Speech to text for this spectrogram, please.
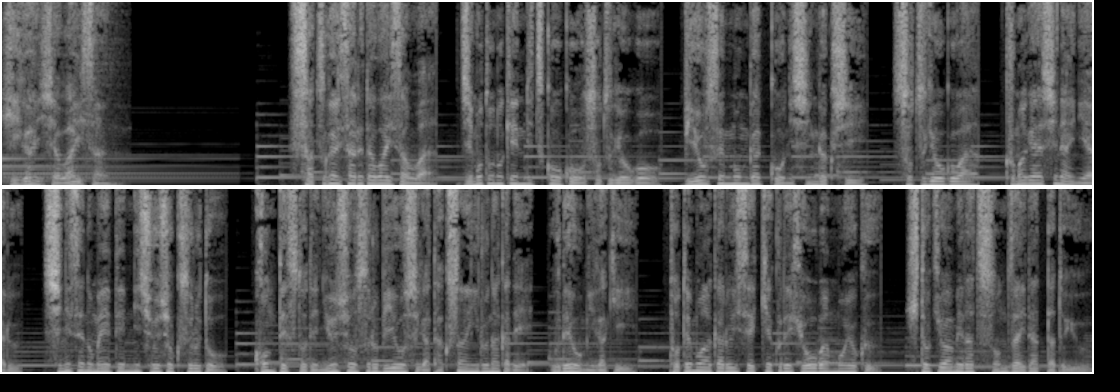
被害者 Y さん殺害された Y さんは地元の県立高校を卒業後、美容専門学校に進学し、卒業後は熊谷市内にある老舗の名店に就職すると、コンテストで入賞する美容師がたくさんいる中で腕を磨き、とても明るい接客で評判も良く、ひときわ目立つ存在だったという。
